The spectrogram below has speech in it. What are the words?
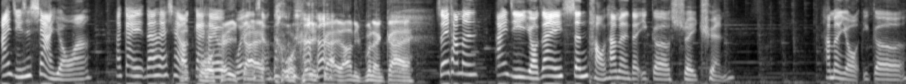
埃及是下游啊，他盖，但是在下游盖，他又不会影响到。我可以盖，然后你不能盖。所以他们埃及有在声讨他们的一个水权，他们有一个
